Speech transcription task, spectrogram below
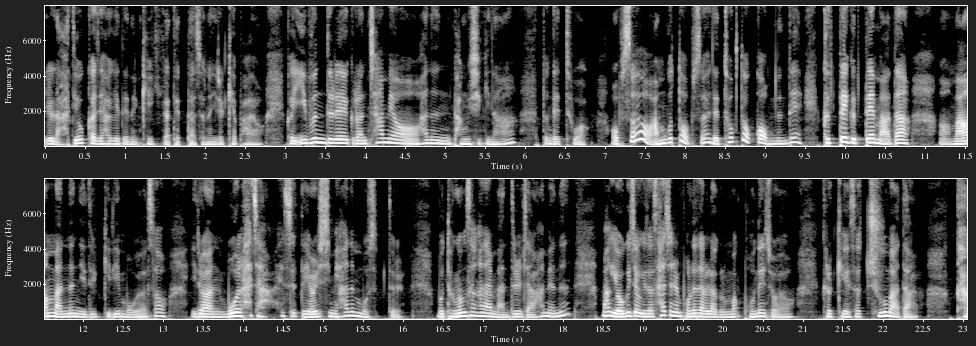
이 라디오까지 하게 되는 계기가 됐다. 저는 이렇게 봐요. 그러니까 이분들의 그런 참여하는 방식이나 또 네트워크. 없어요. 아무것도 없어요. 네트워크도 없고 없는데 그때그때마다 어, 마음 맞는 이들끼리 모여서 이러한 뭘 하자 했을 때 열심히 하는 모습들. 뭐 동영상 하나를 만들자 하면은 막 여기저기서 사진을 보내달라 그러면 막 보내줘요. 그렇게 해서 주마다 각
